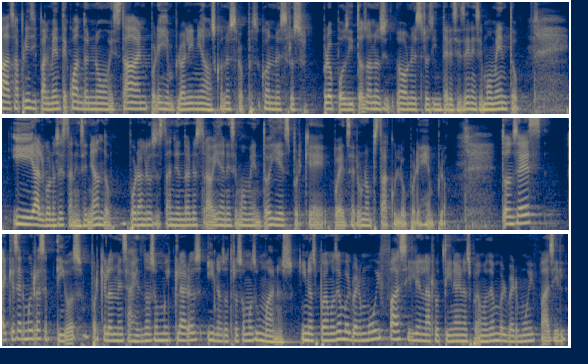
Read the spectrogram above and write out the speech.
pasa principalmente cuando no están, por ejemplo, alineados con, nuestro, con nuestros propósitos o, o nuestros intereses en ese momento. Y algo nos están enseñando, por algo se están yendo de nuestra vida en ese momento y es porque pueden ser un obstáculo, por ejemplo. Entonces, hay que ser muy receptivos porque los mensajes no son muy claros y nosotros somos humanos y nos podemos envolver muy fácil en la rutina y nos podemos envolver muy fácil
